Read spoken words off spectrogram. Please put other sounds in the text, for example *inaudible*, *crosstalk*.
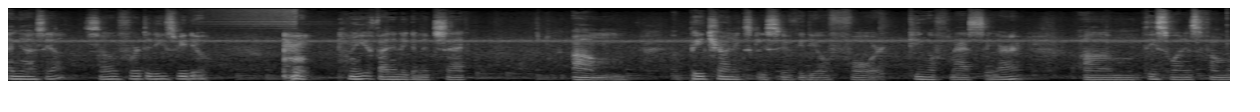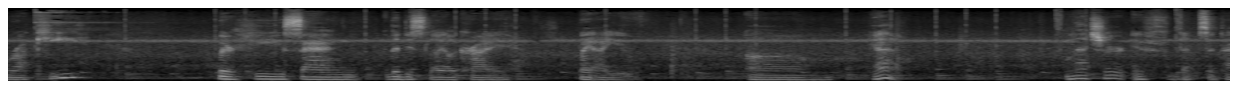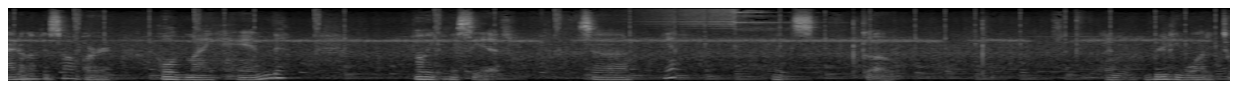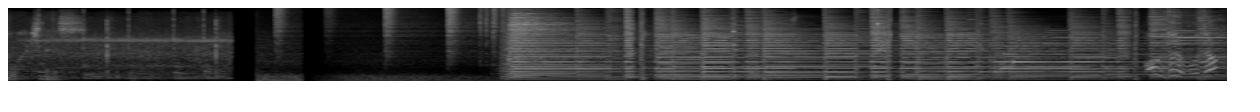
안녕하세요. So for today's video, *clears throat* we're finally gonna check um, a Patreon exclusive video for King of Masked Singer. Um, this one is from Rocky, where he sang "The Disloyal Cry" by IU. Um, yeah, I'm not sure if that's the title of the song or "Hold My Hand." But we're gonna see it So, yeah, let's go. I really wanted to watch this. 어 노래 뭐더라?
